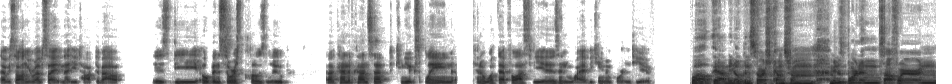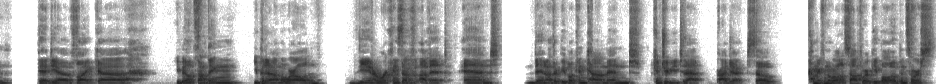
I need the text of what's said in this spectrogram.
that we saw on your website and that you talked about is the open source closed loop uh, kind of concept. Can you explain kind of what that philosophy is and why it became important to you? Well, yeah, I mean, open source comes from, I mean, it was born in software and the idea of like, uh, you build something, you put it on the world, the inner workings of, of it, and then other people can come and contribute to that project. So coming from the world of software, people open source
